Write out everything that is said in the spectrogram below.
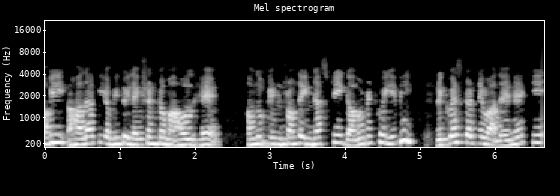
अभी हालाँकि अभी तो इलेक्शन का माहौल है हम लोग फ्रॉम द इंडस्ट्री गवर्नमेंट को ये भी रिक्वेस्ट करने वाले हैं कि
